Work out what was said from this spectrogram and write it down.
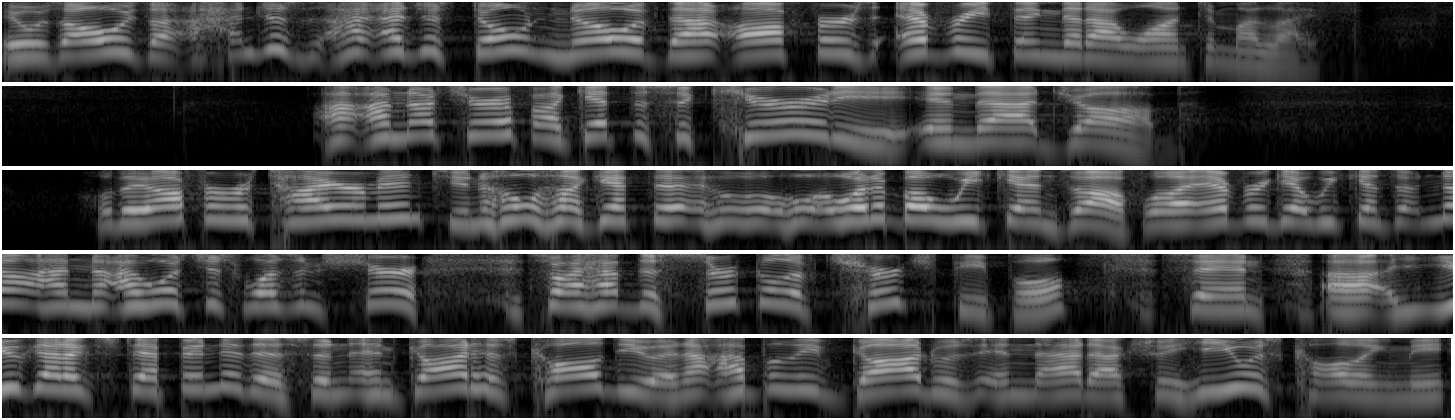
It was always, I just, I, I just don't know if that offers everything that I want in my life. I, I'm not sure if I get the security in that job. Will they offer retirement? You know, will I get the? What about weekends off? Will I ever get weekends off? No, not, I was just wasn't sure. So I have this circle of church people saying, uh, "You got to step into this," and, and God has called you. And I, I, believe God was in that. Actually, He was calling me.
